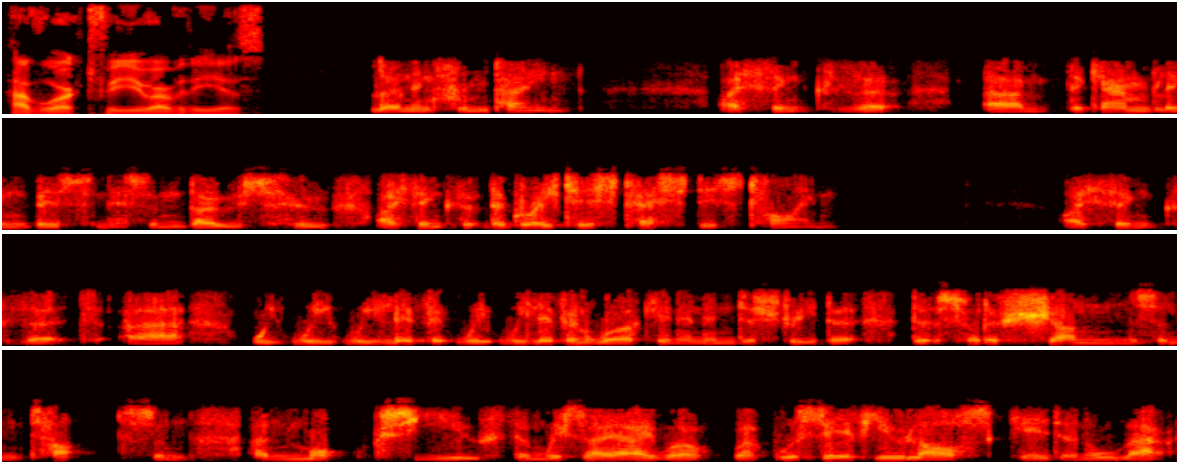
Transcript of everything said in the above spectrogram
have worked for you over the years? Learning from pain. I think that um, the gambling business and those who I think that the greatest test is time. I think that uh, we, we, we live we, we live and work in an industry that, that sort of shuns and tuts and, and mocks youth, and we say, hey, well, well, see if you last, kid, and all that.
